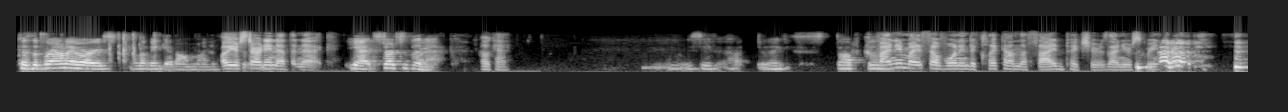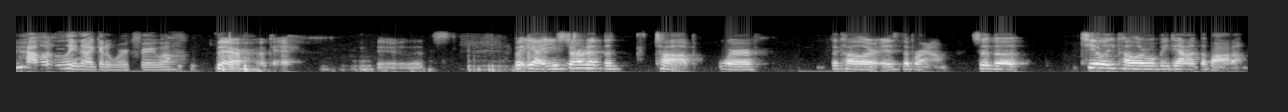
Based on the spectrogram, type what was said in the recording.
Because the brown I already. Let me get on my. Oh, you're starting at the neck. Yeah, it starts at the Right. neck. Okay. Let me see if how, did I stop the. I'm finding myself wanting to click on the side pictures on your screen. Probably not going to work very well. there. Okay. There. That's. But yeah, you start at the top where the color is the brown. So the tealy color will be down at the bottom.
